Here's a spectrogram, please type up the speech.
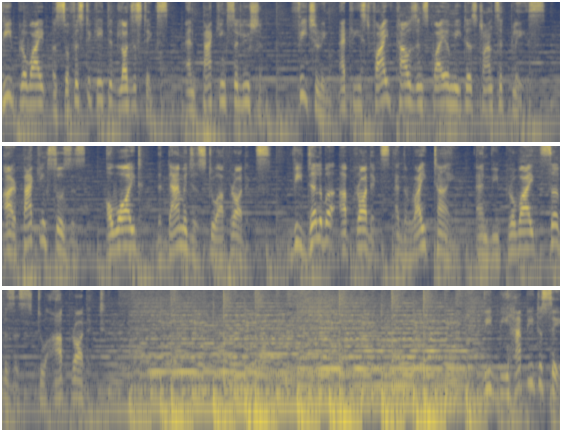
We provide a sophisticated logistics and packing solution featuring at least 5000 square meters transit place. Our packing sources avoid the damages to our products. We deliver our products at the right time and we provide services to our product. We'd be happy to say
